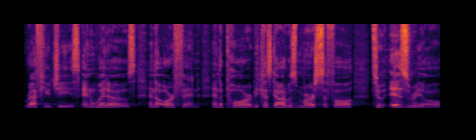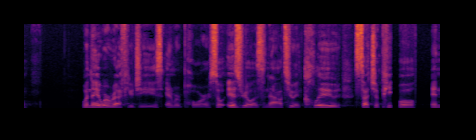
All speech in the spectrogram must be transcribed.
refugees and widows and the orphan and the poor because God was merciful to Israel when they were refugees and were poor. So Israel is now to include such a people in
